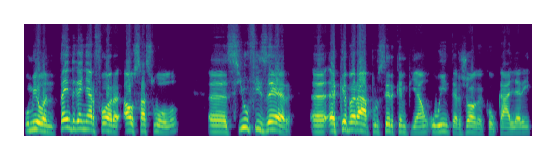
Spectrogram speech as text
O Milan tem de ganhar fora ao Sassuolo. Uh, se o fizer, Uh, acabará por ser campeão. O Inter joga com o Cagliari,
